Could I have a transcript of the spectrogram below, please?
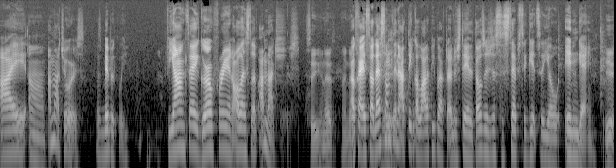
I um I'm not yours. That's biblically. Fiance, girlfriend, all that stuff. I'm not yours. see, and that's, and that's Okay, so that's yeah. something I think a lot of people have to understand that those are just the steps to get to your end game. Yeah,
